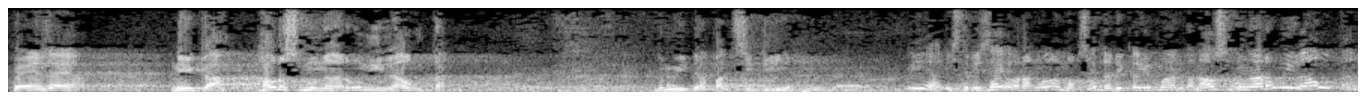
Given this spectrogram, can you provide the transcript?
Kayak saya, nikah harus mengarungi lautan demi dapat si dia. Iya, istri saya orang Lombok, saya dari Kalimantan, harus mengarungi lautan.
